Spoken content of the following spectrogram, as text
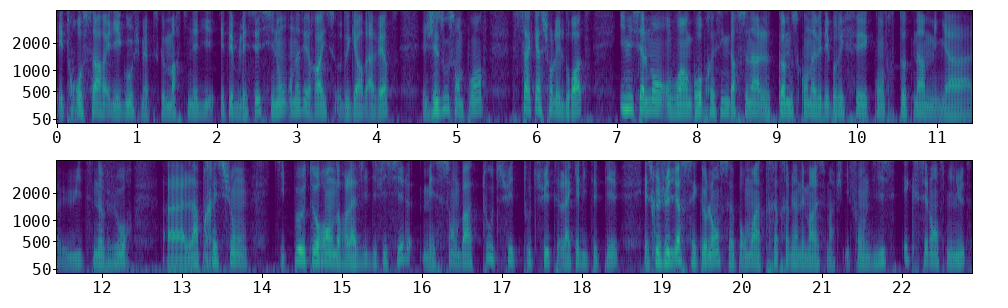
et Trossard, ailier gauche, mais parce que Martinelli était blessé. Sinon, on avait Rice, Odegaard, Havertz, Jesus en pointe, Saka sur l'aile droite. Initialement, on voit un gros pressing d'Arsenal, comme ce qu'on avait débriefé contre Tottenham il y a 8-9 jours, euh, la pression qui peut te rendre la vie difficile, mais s'en bat tout de suite, tout de suite la qualité de pied. Et ce que je veux dire, c'est que Lens, pour moi, a très très bien démarré ce match. Ils font 10 excellentes minutes,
